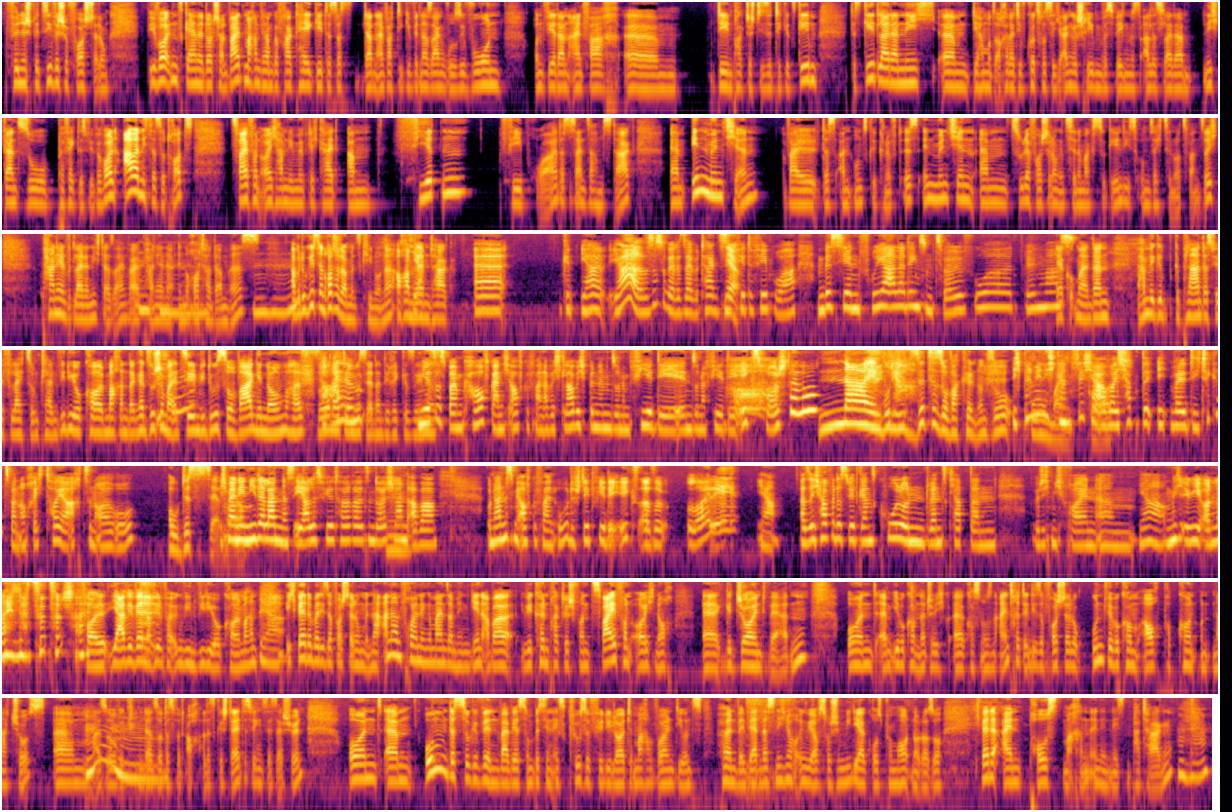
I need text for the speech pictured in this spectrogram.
für eine spezifische Vorstellung. Wir wollten es gerne deutschlandweit machen. Wir haben gefragt, hey, geht es, dass dann einfach die Gewinner sagen, wo sie wohnen und wir dann einfach ähm, denen praktisch diese Tickets geben. Das geht leider nicht. Ähm, die haben uns auch relativ kurzfristig angeschrieben, weswegen das alles leider nicht ganz so perfekt ist, wie wir wollen. Aber nichtsdestotrotz, zwei von euch haben die Möglichkeit am 4. Februar, das ist ein Samstag, ähm, in München, weil das an uns geknüpft ist, in München ähm, zu der Vorstellung in Cinemax zu gehen. Die ist um 16.20 Uhr. Panjan wird leider nicht da sein, weil Panjan in Rotterdam ist. Aber du gehst in Rotterdam ins Kino, ne? Auch am Ja. selben Tag. Äh, ja, ja, das ist sogar derselbe Tag, das ist Ja. der 4. Februar. Ein bisschen früher allerdings, um 12 Uhr irgendwas. Ja, guck mal, dann haben wir ge geplant, dass wir vielleicht so einen kleinen Videocall machen. Dann kannst du schon mal erzählen, wie du es so wahrgenommen hast, so Vor nachdem du es ja dann direkt gesehen Mir ist hast. das beim Kauf gar nicht aufgefallen, aber ich glaube, ich bin in so einem 4D, in so einer 4DX-Vorstellung. Nein, wo die Sitze so wackeln und so. Ich bin mir Oh nicht mein ganz sicher, Gott. aber ich habe, weil die Tickets waren auch recht teuer, 18 Euro. Oh, das ist sehr Ich meine, in teuer. den Niederlanden ist eh alles viel teurer als in Deutschland, Mhm. aber und dann ist mir aufgefallen, oh, da steht 4DX, also Leute, ja. Also ich hoffe, das wird ganz cool und wenn es klappt, dann würde ich mich freuen, ähm, ja, mich irgendwie online dazu zu schalten. Voll. Ja, wir werden auf jeden Fall irgendwie einen Videocall machen. Ja. Ich werde bei dieser Vorstellung mit einer anderen Freundin gemeinsam hingehen, aber wir können praktisch von zwei von euch noch äh, gejoint werden. Und ähm, ihr bekommt natürlich äh, kostenlosen Eintritt in diese Vorstellung und wir bekommen auch Popcorn und Nachos. Ähm, Also wir kriegen da so, das wird auch alles gestellt, deswegen ist es sehr schön. Und ähm, um das zu gewinnen, weil wir es so ein bisschen exklusiv für die Leute machen wollen, die uns hören, wir werden das nicht noch irgendwie auf Social Media groß promoten oder so. Ich werde einen Post machen in den nächsten paar Tagen,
